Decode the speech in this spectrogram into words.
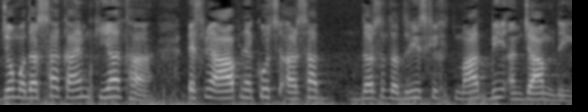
جو مدرسہ قائم کیا تھا، اس میں آپ نے کچھ عرصہ درس تدریس کی خدمات بھی انجام دیں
